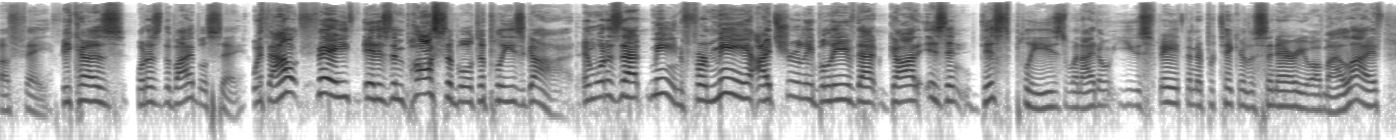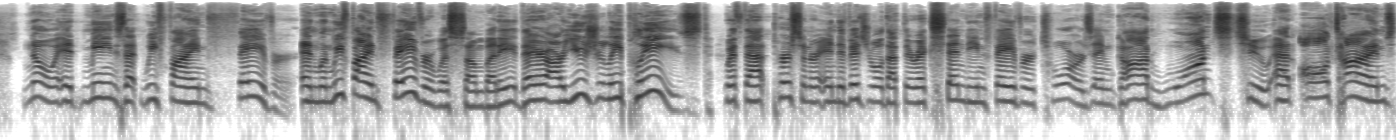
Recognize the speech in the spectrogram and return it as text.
of faith. Because what does the Bible say? Without faith, it is impossible to please God. And what does that mean? For me, I truly believe that God isn't displeased when I don't use faith in a particular scenario of my life. No, it means that we find favor. And when we find favor with somebody, they are usually pleased with that person or individual that they're extending favor towards. And God wants to, at all times,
